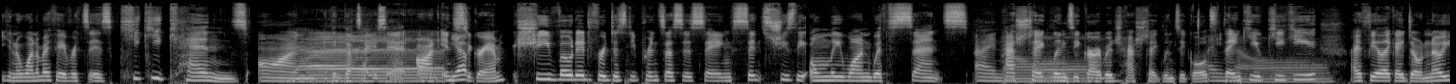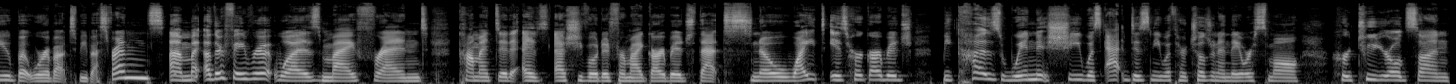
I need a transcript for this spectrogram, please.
you know one of my favorites is Kiki Kens on I think that's how you say it on Yeah. Yep. Instagram. She voted for Disney princesses, saying since she's the only one with sense. I know. Hashtag Lindsay garbage. Hashtag Lindsay gold. Thank you, Kiki. I feel like I don't know you, but we're about to be best friends. Um, my other favorite was my friend commented as as she voted for my garbage that Snow White is her garbage because when she was at Disney with her children and they were small, her two year old son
